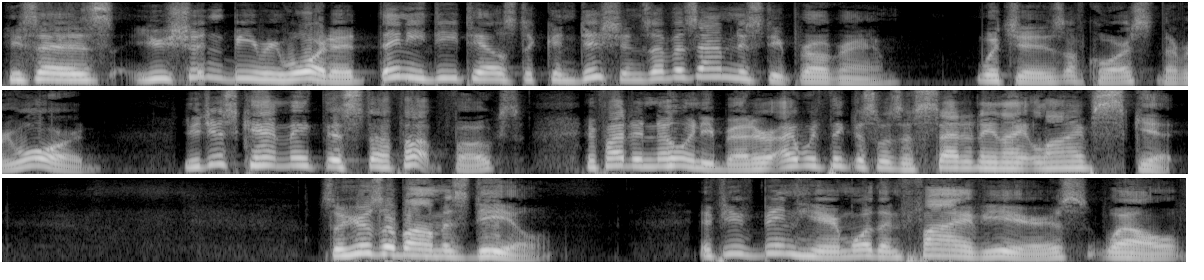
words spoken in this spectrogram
He says you shouldn't be rewarded. Then he details the conditions of his amnesty program, which is, of course, the reward. You just can't make this stuff up, folks. If I didn't know any better, I would think this was a Saturday Night Live skit. So here's Obama's deal. If you've been here more than five years, well,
